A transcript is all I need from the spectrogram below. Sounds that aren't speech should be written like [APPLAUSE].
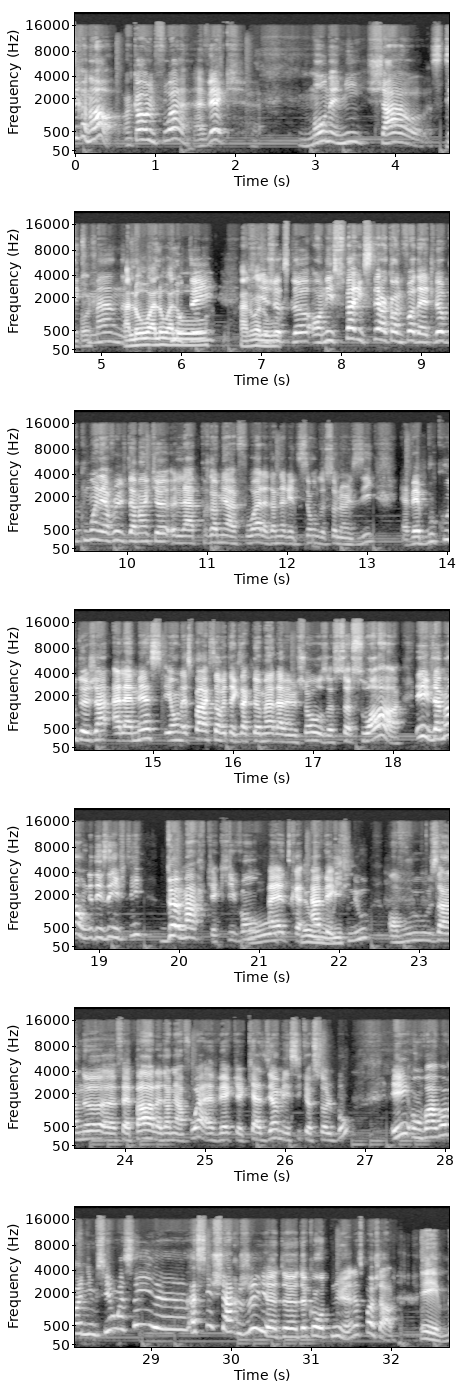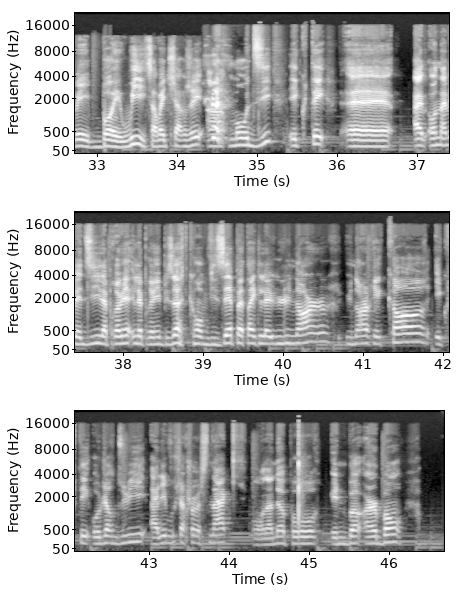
Ici Renard, encore une fois, avec mon ami Charles Stickman. Allô, allô, allô. Côté, Allô, qui est allô. juste là. On est super excités encore une fois d'être là. Beaucoup moins nerveux évidemment que la première fois, la dernière édition de ce lundi. Il y avait beaucoup de gens à la messe et on espère que ça va être exactement la même chose ce soir. Et évidemment, on a des invités de marque qui vont Oh, être mais avec oui. nous. On vous en a euh, fait part la dernière fois avec Cadium ainsi que Solbo. Et on va avoir une émission assez, euh, assez chargée euh, de, de contenu, hein, n'est-ce pas, Charles? Eh ben, boy, oui, ça va être chargé en [LAUGHS] maudit. Écoutez, euh, on avait dit le premier, le premier épisode qu'on visait peut-être le- une heure, une heure et quart. Écoutez, aujourd'hui, allez vous chercher un snack. On en a pour une bo- un bon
